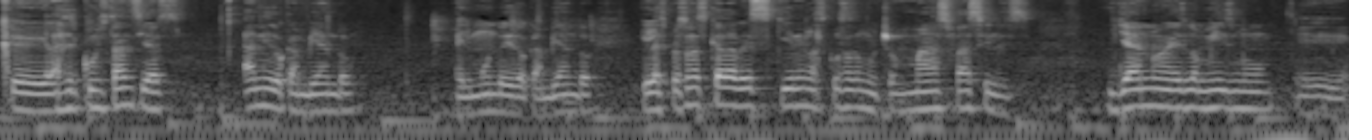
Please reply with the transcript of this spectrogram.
que las circunstancias han ido cambiando, el mundo ha ido cambiando y las personas cada vez quieren las cosas mucho más fáciles. Ya no es lo mismo eh,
